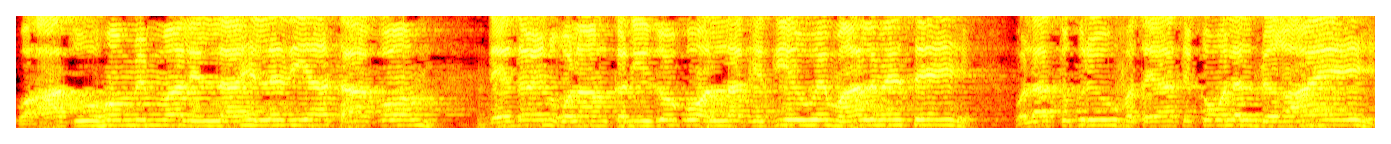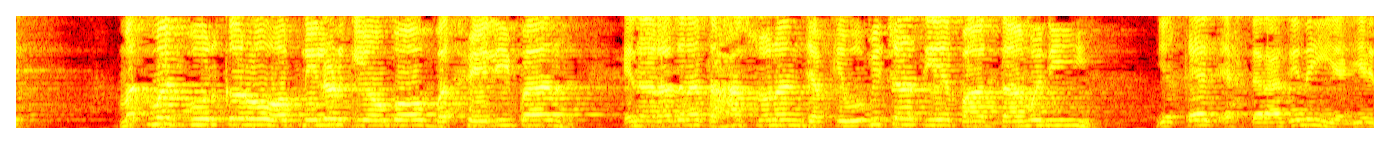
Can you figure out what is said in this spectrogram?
وَآتُوهُمْ مِمَّا لِلَّهِ الَّذِي آتَاكُمْ دے دو ان غلام کنیزوں کو اللہ کے دیے ہوئے مال میں سے. بلا تکری فتحت کمل البغائے مت مجبور کرو اپنی لڑکیوں کو بدفیلی پر. ان ردنا تحسن جبکہ وہ بھی چاہتی ہے پاک دامنی. یہ قید احتراضی نہیں ہے، یہ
